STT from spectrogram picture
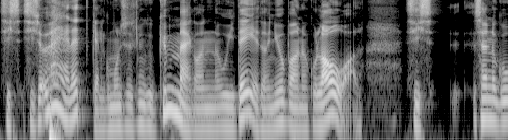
siis, siis ühel hetkel, kui mul siis nagu kümmekond nagu ideed on juba nagu laual, siis see on nagu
